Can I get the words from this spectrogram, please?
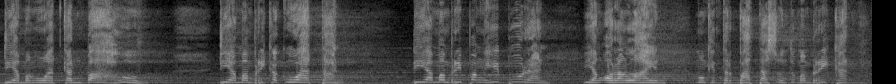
dia menguatkan bahu. Dia memberi kekuatan. Dia memberi penghiburan yang orang lain mungkin terbatas untuk memberikannya.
